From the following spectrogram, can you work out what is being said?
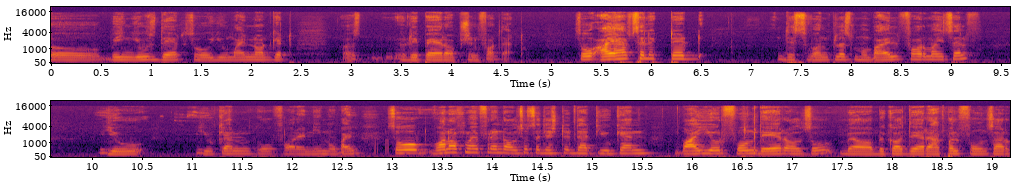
uh, being used there so you might not get a repair option for that. So I have selected this OnePlus mobile for myself. You you can go for any mobile. So one of my friend also suggested that you can buy your phone there also uh, because their Apple phones are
